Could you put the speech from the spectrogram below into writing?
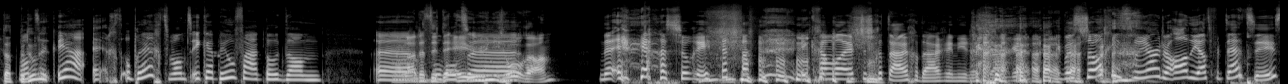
dat bedoel Want, ik. Ja, echt oprecht. Want ik heb heel vaak dat ik dan... eh, Nou, laat het de, EU bijvoorbeeld, niet eh, horen aan. Nee, ja, sorry. ik ga wel eventjes getuigen daar in die rechtszaak. ik ben zo geïnspireerd door al die advertenties.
